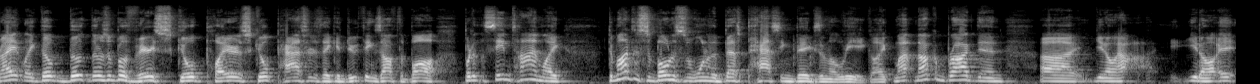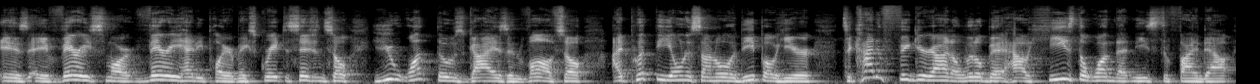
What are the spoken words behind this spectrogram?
right? Like those are both very skilled players, skilled passers. They can do things off the ball, but at the same time, like Domantas Sabonis is one of the best passing bigs in the league. Like Malcolm Brogdon, uh, you know, you know, is a very smart, very heady player, makes great decisions. So you want those guys involved. So I put the onus on Oladipo here to kind of figure out a little bit how he's the one that needs to find out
